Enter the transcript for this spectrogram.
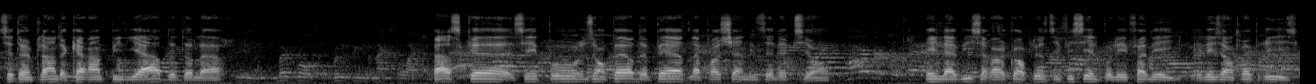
C'est un plan de 40 milliards de dollars parce que c'est pour, ils ont peur de perdre la prochaine élection. Et la vie sera encore plus difficile pour les familles et les entreprises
